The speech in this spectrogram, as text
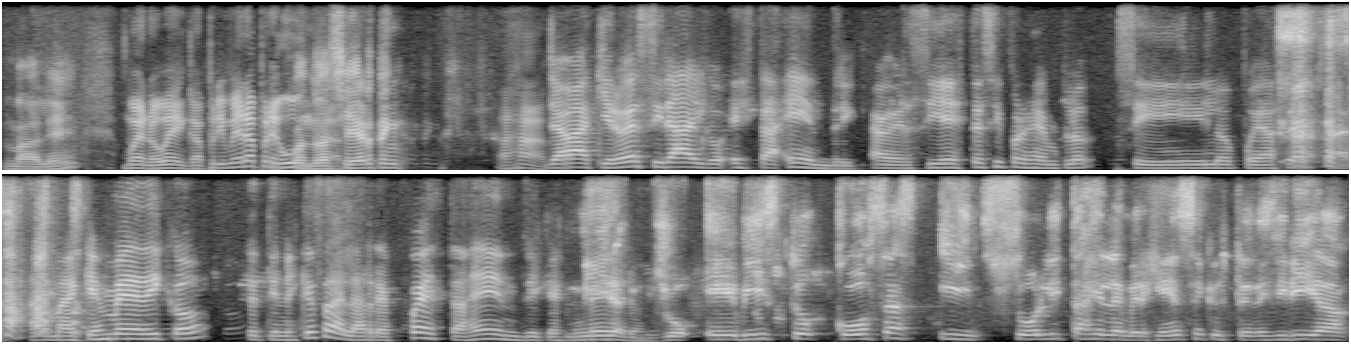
Vale. Bueno, venga, primera pregunta. Cuando acierten, Ajá. Ya va, quiero decir algo. Está Hendrik. A ver si este sí, por ejemplo, sí lo puede aceptar. Además que es médico, te tienes que saber las respuestas, Hendrik. Espero. Mira, yo he visto cosas insólitas en la emergencia que ustedes dirían,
